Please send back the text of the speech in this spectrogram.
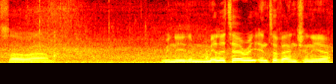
So um, we need a military intervention here.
